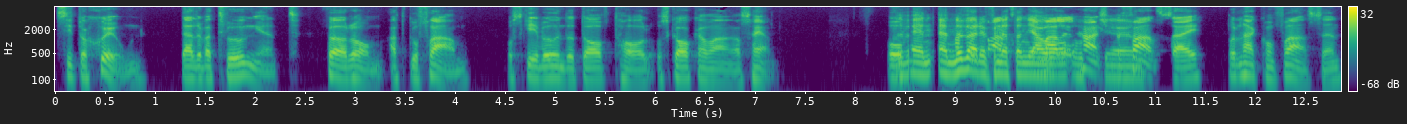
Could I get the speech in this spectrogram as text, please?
situation där det var tvunget för dem att gå fram och skriva under ett avtal och skaka varandras händer. Det var en, ännu värre för Netanyahu. Och, al-Haj eh, befann sig på den här konferensen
